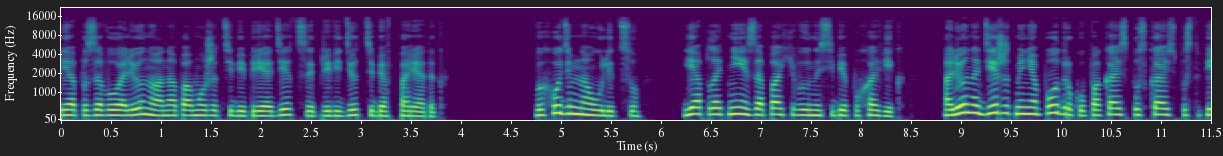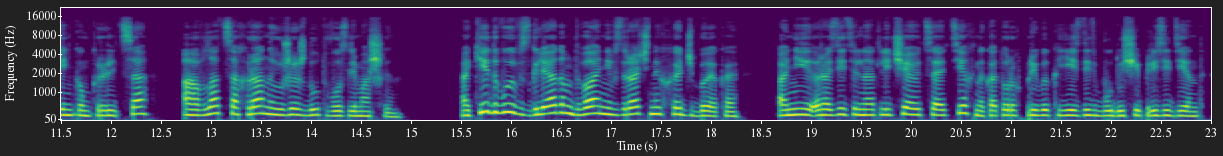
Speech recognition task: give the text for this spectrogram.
«Я позову Алену, она поможет тебе переодеться и приведет тебя в порядок». Выходим на улицу – я плотнее запахиваю на себе пуховик. Алена держит меня под руку, пока я спускаюсь по ступенькам крыльца, а Влад с охраной уже ждут возле машин. Окидываю взглядом два невзрачных хэтчбека. Они разительно отличаются от тех, на которых привык ездить будущий президент.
